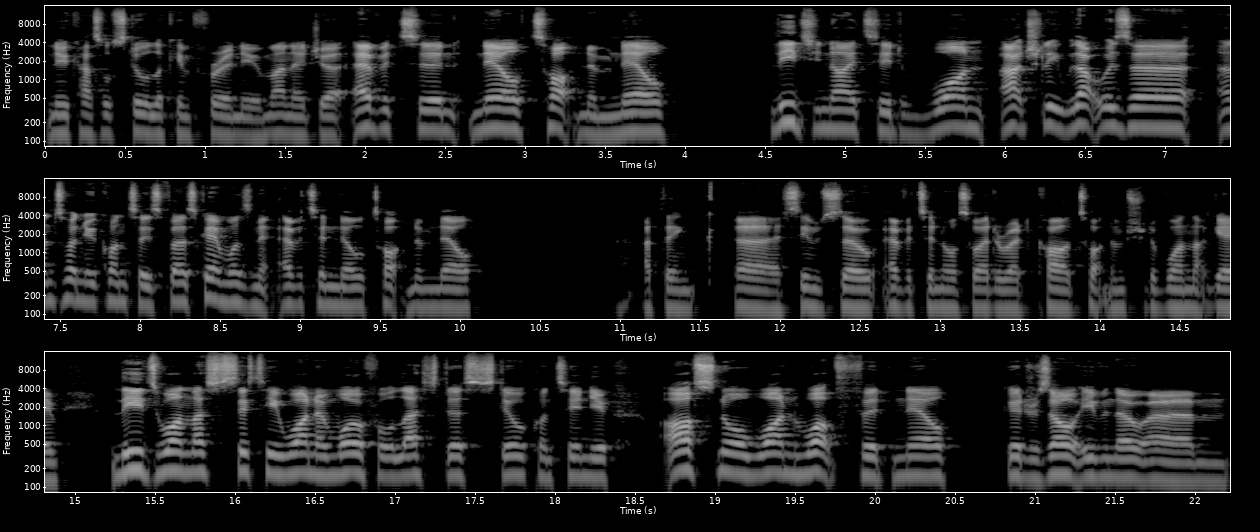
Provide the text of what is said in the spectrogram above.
Newcastle still looking for a new manager. Everton nil, Tottenham nil. Leeds United one. Actually, that was uh, Antonio Conte's first game, wasn't it? Everton nil, Tottenham nil. I think uh, it seems so. Everton also had a red card. Tottenham should have won that game. Leeds one, Leicester City one, and woeful Leicester still continue. Arsenal one, Watford nil. Good result, even though um,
